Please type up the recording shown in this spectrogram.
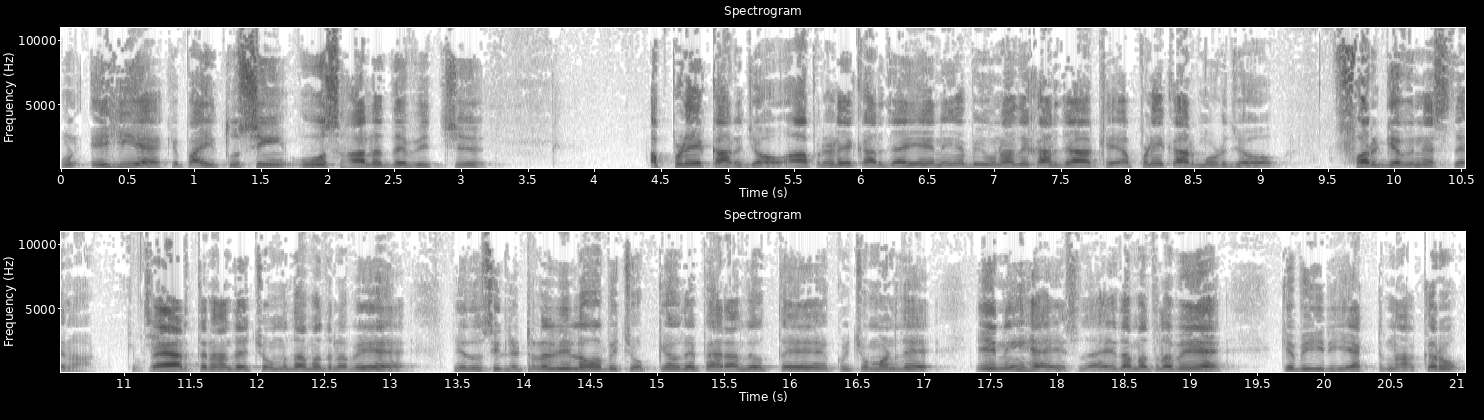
ਹੁਣ ਇਹੀ ਹੈ ਕਿ ਭਾਈ ਤੁਸੀਂ ਉਸ ਹਾਲਤ ਦੇ ਵਿੱਚ ਆਪਣੇ ਘਰ ਜਾਓ। ਆਪ ਨੜੇ ਘਰ ਜਾਈਏ ਨਹੀਂ ਹੈ ਵੀ ਉਹਨਾਂ ਦੇ ਘਰ ਜਾ ਕੇ ਆਪਣੇ ਘਰ ਮੁੜ ਜਾਓ ਫੋਰਗਿਵਨੈਸ ਦੇ ਨਾਲ। ਕਿ ਪੈਰ ਤਨਾਂ ਦੇ ਚੁੰਮ ਦਾ ਮਤਲਬ ਇਹ ਹੈ ਜੇ ਤੁਸੀਂ ਲਿਟਰਲੀ ਲਓ ਵੀ ਝੁੱਕ ਕੇ ਉਹਦੇ ਪੈਰਾਂ ਦੇ ਉੱਤੇ ਕੋਈ ਚੁੰਮਣ ਦੇ ਇਹ ਨਹੀਂ ਹੈ ਇਸ ਦਾ। ਇਹਦਾ ਮਤਲਬ ਇਹ ਹੈ ਕਿ ਵੀ ਰਿਐਕਟ ਨਾ ਕਰੋ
